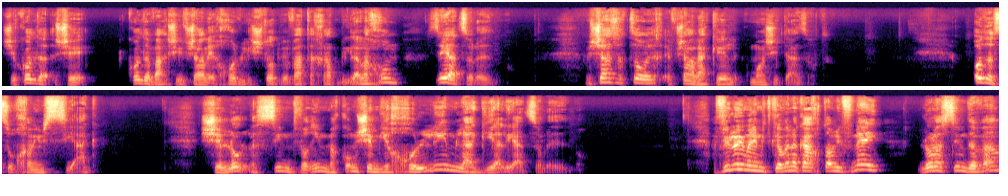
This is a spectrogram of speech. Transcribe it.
שכל, ד... שכל דבר שאי אפשר לאכול ולשתות בבת אחת בגלל החום, זה יד צולדת בו. בשעת הצורך אפשר להקל כמו השיטה הזאת. עוד עשו חכמים סייג, שלא לשים דברים במקום שהם יכולים להגיע ליד צולדת בו. אפילו אם אני מתכוון לקחת אותם לפני, לא לשים דבר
